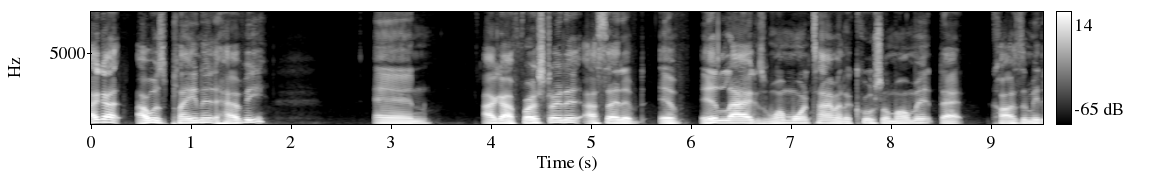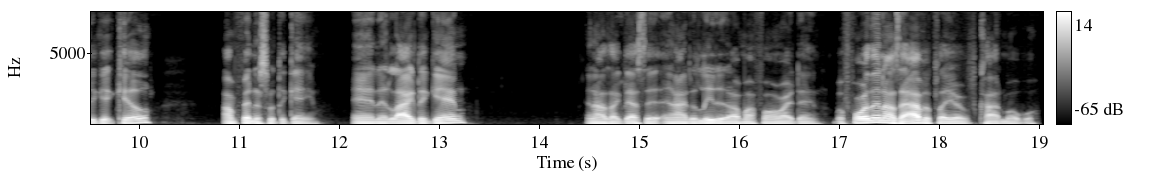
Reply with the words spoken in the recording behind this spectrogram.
I got I was playing it heavy, and I got frustrated. I said if if it lags one more time at a crucial moment that causing me to get killed, I'm finished with the game. And it lagged again, and I was like, that's it. And I deleted it off my phone right then. Before then, I was an avid player of COD Mobile.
